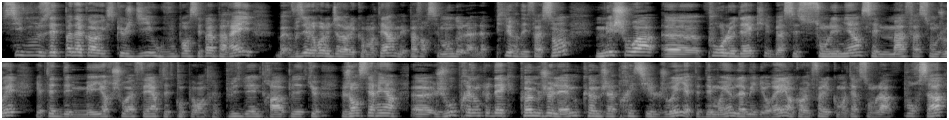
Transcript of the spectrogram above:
Si vous n'êtes pas d'accord avec ce que je dis ou que vous pensez pas pareil bah, vous allez le droit de le dire dans les commentaires mais pas forcément de la, pire des façons. Mes choix euh, pour le deck bah, ce sont les miens c'est ma façon de jouer. Il y a peut-être des meilleurs choix à faire peut-être qu'on peut rentrer plus de entra peut-être que j'en sais rien. Euh, je vous présente le deck comme je l'aime, comme j'apprécie le jouer, il y a peut-être des moyens de l'améliorer, encore une fois les commentaires sont là pour ça,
